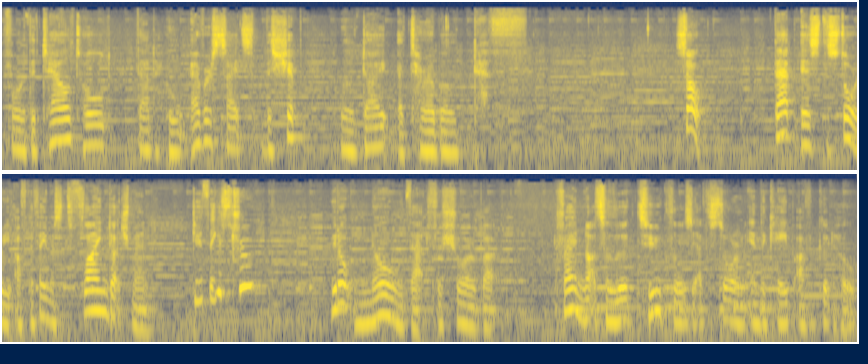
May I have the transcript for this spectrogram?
for the tale told that whoever sights the ship will die a terrible death. So, that is the story of the famous Flying Dutchman. Do you think it's true? We don't know that for sure, but Try not to look too closely at the storm in the Cape of Good Hope.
